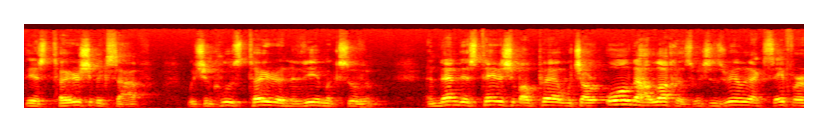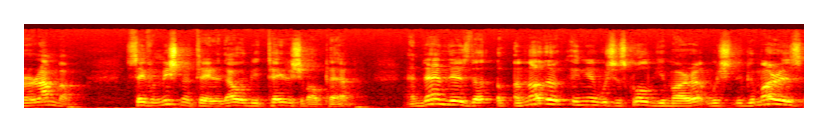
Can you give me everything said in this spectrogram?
There's Teir Shabiksav, which includes Torah, Nevi'im, Aksuvim, and then there's Torah Shabbat Peh, which are all the halachas, which is really like Sefer Harambam, Sefer Mishnah Torah, that would be Torah Shabbat Peh. And then there's the another Indian which is called Gemara, which the Gemara is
